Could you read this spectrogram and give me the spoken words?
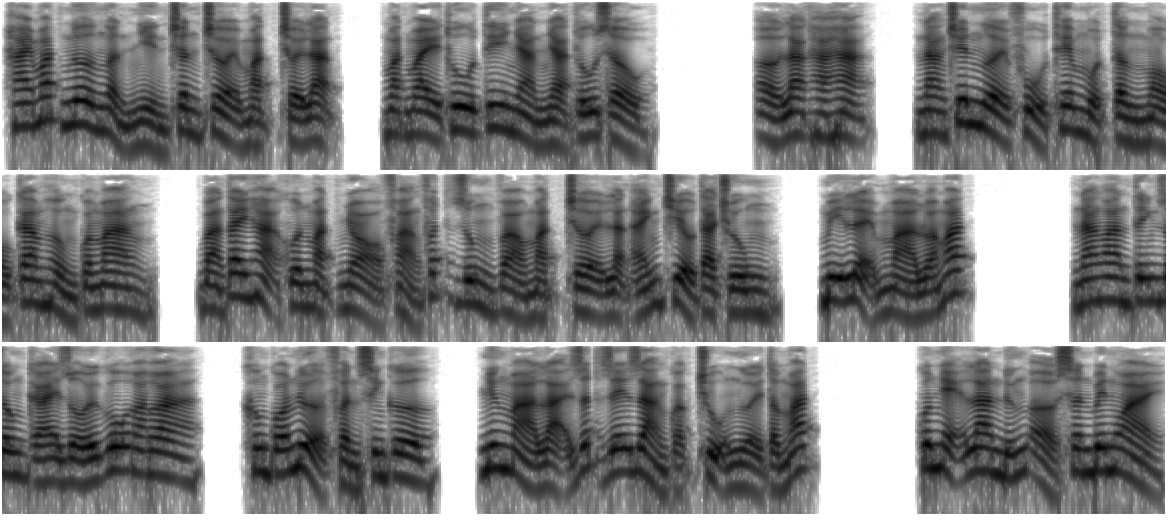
hai mắt ngơ ngẩn nhìn chân trời mặt trời lặn, mặt mày thu ti nhàn nhạt u sầu. Ở lạc hà hạ, nàng trên người phủ thêm một tầng màu cam hồng quan mang, bàn tay hạ khuôn mặt nhỏ phảng phất rung vào mặt trời lặn ánh chiều tà trung, mỹ lệ mà loa mắt. Nàng an tinh rông cái rối gỗ hoa hoa, không có nửa phần sinh cơ, nhưng mà lại rất dễ dàng quặc trụ người tầm mắt. Quân nhẹ lan đứng ở sân bên ngoài,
